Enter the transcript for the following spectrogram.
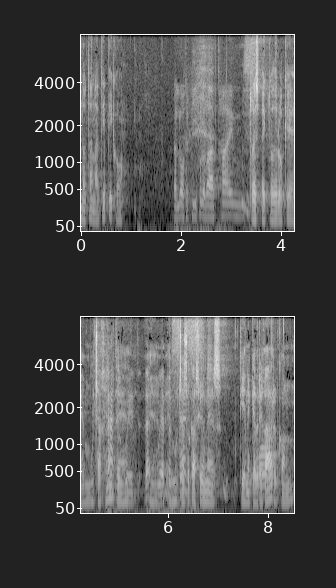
no tan atípico respecto de lo que mucha gente eh, en muchas ocasiones tiene que bregar con.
